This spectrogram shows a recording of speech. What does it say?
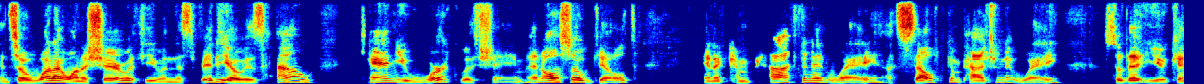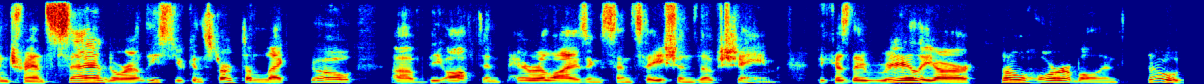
And so what i want to share with you in this video is how can you work with shame and also guilt in a compassionate way a self-compassionate way so that you can transcend or at least you can start to let go of the often paralyzing sensations of shame because they really are so horrible and so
